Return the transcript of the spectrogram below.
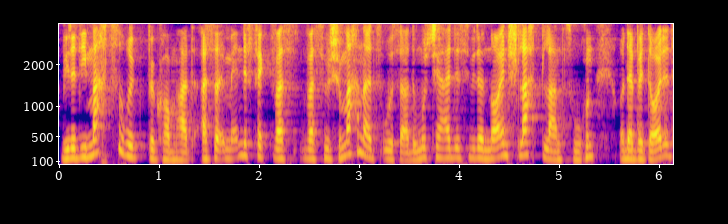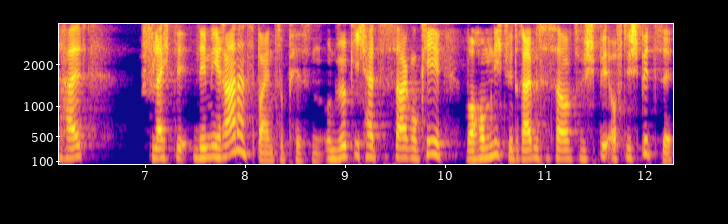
wieder die Macht zurückbekommen hat. Also im Endeffekt, was, was willst du machen als USA? Du musst dir halt jetzt wieder einen neuen Schlachtplan suchen und der bedeutet halt, vielleicht dem Iran ans Bein zu pissen und wirklich halt zu sagen, okay, warum nicht? Wir treiben es auf die Spitze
